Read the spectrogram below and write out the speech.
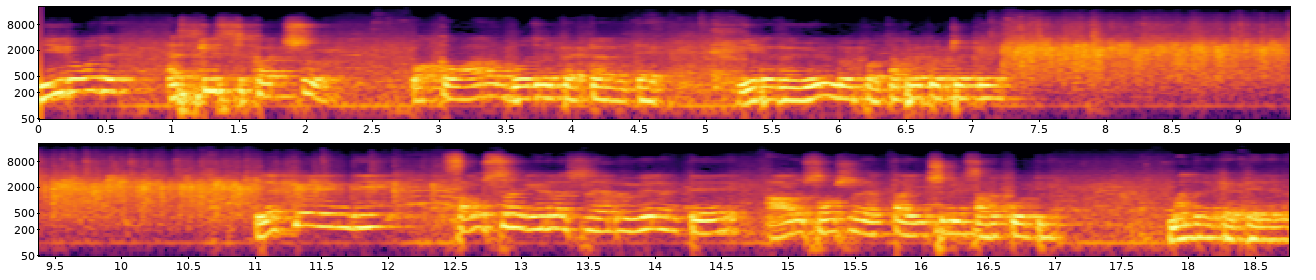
ఈరోజు ఎస్కిస్ట్ ఖర్చు ఒక్క వారం భోజనం పెట్టాలంటే ఇరవై వేలు లోపు తప్పని కొట్టండి. లెక్క ఏంటి సంవత్సరం ఏడు లక్షల యాభై వేలు అంటే ఆరు సంవత్సరాలు ఎంత? ఇంచుమించు అరకోటి మందిని కట్టేనా?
